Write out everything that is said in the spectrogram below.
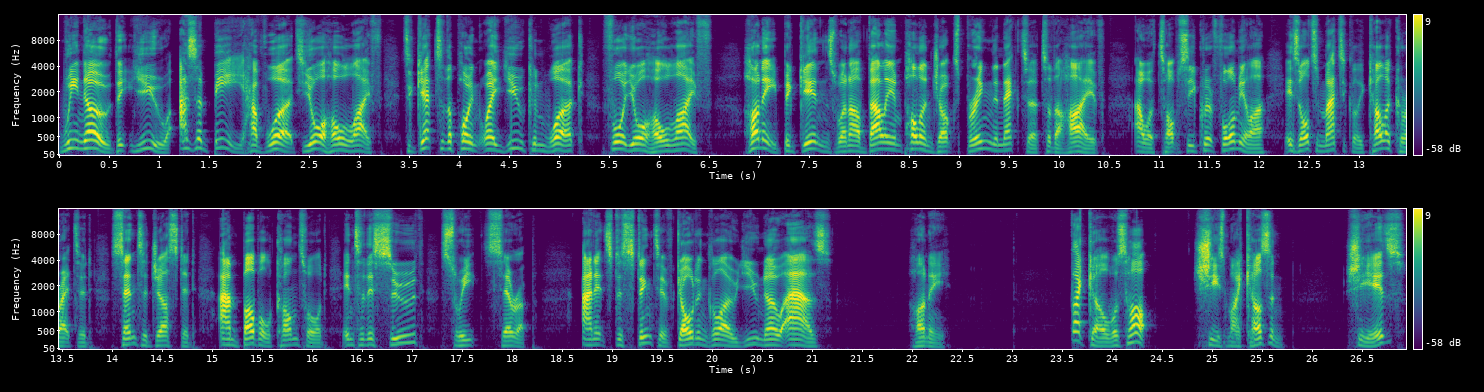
We know that you, as a bee, have worked your whole life to get to the point where you can work for your whole life. Honey begins when our valiant pollen jocks bring the nectar to the hive. Our top secret formula is automatically color corrected, scent adjusted, and bubble contoured into this soothe, sweet syrup. And its distinctive golden glow you know as honey. That girl was hot. She's my cousin. She is?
